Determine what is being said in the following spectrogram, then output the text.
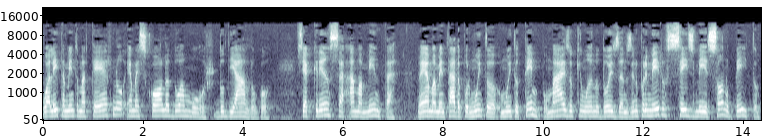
O aleitamento materno é uma escola do amor, do diálogo. Se a criança amamenta, não é amamentada por muito, muito tempo, mais do que um ano, dois anos, e no primeiro seis meses, só no peito,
